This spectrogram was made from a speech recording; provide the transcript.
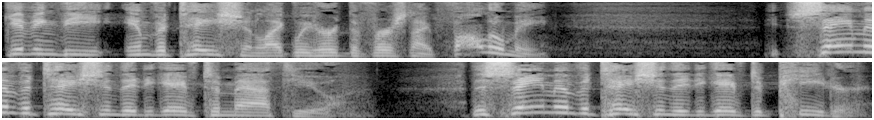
giving the invitation like we heard the first night. Follow me. Same invitation that he gave to Matthew, the same invitation that he gave to Peter.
